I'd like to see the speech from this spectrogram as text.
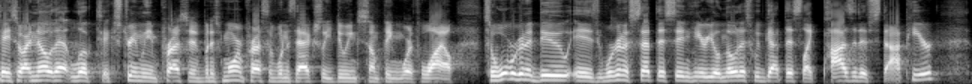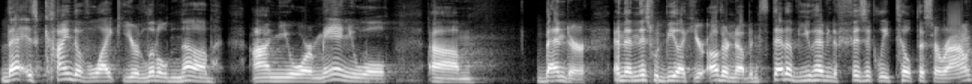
Okay, so I know that looked extremely impressive, but it's more impressive when it's actually doing something worthwhile. So what we're gonna do is we're gonna set this in here. You'll notice we've got this like positive stop here. That is kind of like your little nub on your manual um, bender. And then this would be like your other nub. Instead of you having to physically tilt this around,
